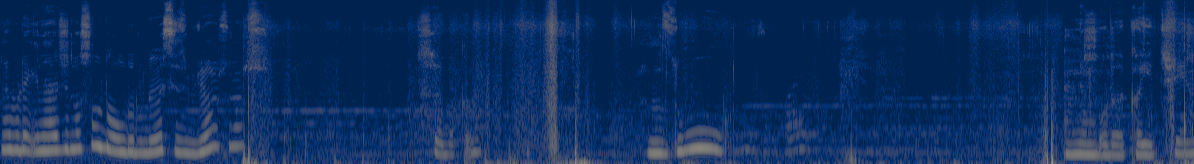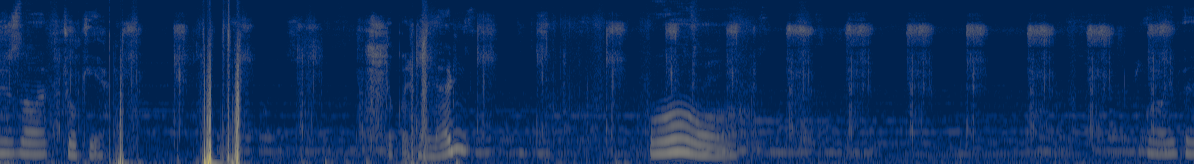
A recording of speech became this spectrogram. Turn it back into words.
Ne böyle enerji nasıl dolduruluyor siz biliyor musunuz? Size bakalım. Zor. Benim burada kayıt şeyimiz var. Çok iyi. Yaklaşmalar. Oo. Vay be.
